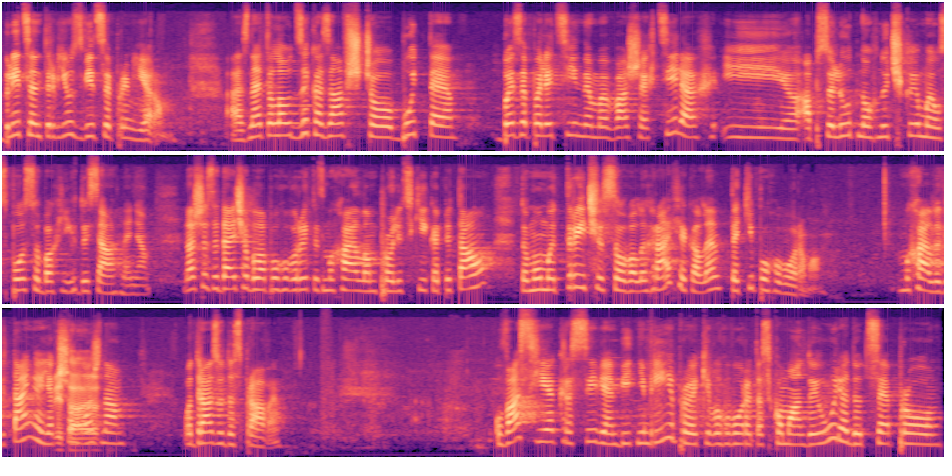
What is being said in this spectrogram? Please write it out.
бліц-інтерв'ю з віце-прем'єром. Е, Знаєте, Лао Цзи казав, що будьте безапеляційними в ваших цілях і абсолютно гнучкими у способах їх досягнення. Наша задача була поговорити з Михайлом про людський капітал, тому ми тричі совали графік, але таки поговоримо. Михайло, вітання. Якщо Вітаю. можна одразу до справи. У вас є красиві амбітні мрії, про які ви говорите з командою уряду. Це про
